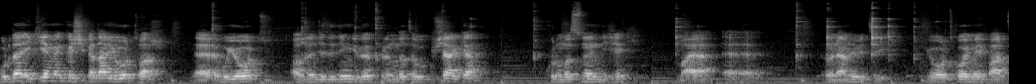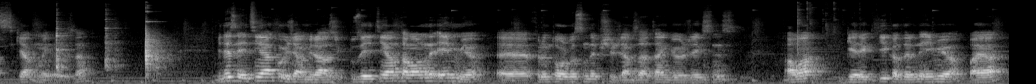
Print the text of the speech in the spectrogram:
Burada 2 yemek kaşığı kadar yoğurt var. Ee, bu yoğurt az önce dediğim gibi fırında tavuk pişerken kurumasını önleyecek. Baya önemli bir trik. Yoğurt koymayıp artistik yapmayın o yüzden. Bir de zeytinyağı koyacağım birazcık. Bu zeytinyağın tamamını emmiyor. Ee, fırın torbasında pişireceğim zaten göreceksiniz. Ama gerektiği kadarını emiyor. Baya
